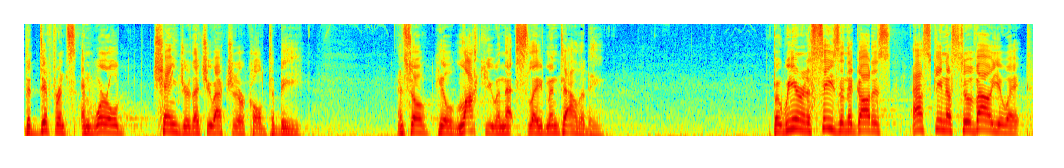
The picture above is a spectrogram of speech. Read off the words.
the difference and world changer that you actually are called to be. And so he'll lock you in that slave mentality. But we are in a season that God is asking us to evaluate.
